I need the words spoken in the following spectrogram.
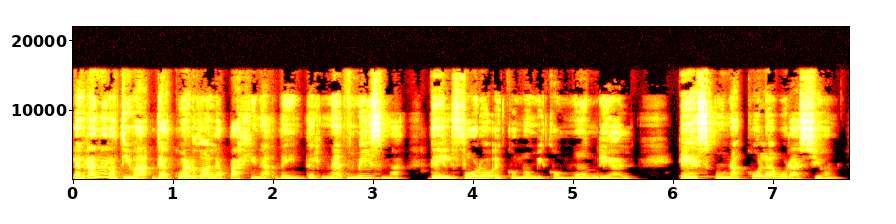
La gran narrativa, de acuerdo a la página de Internet misma del Foro Económico Mundial, es una colaboración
